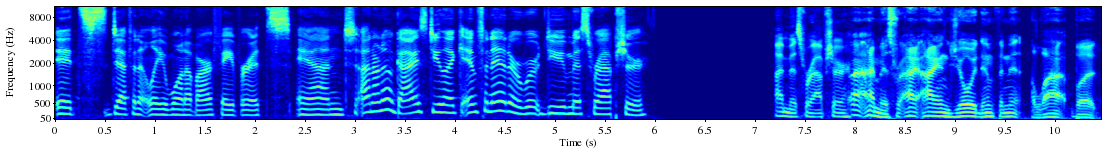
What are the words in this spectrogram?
it's definitely one of our favorites. And I don't know, guys, do you like Infinite or do you miss Rapture? I miss Rapture. I, I miss. I, I enjoyed Infinite a lot, but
